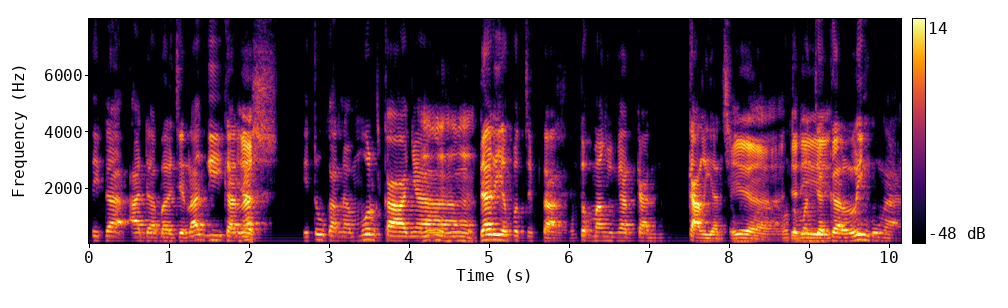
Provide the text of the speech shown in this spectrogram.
tidak ada banjir lagi karena Yes. itu karena murkanya Hmm. dari yang pencipta untuk mengingatkan kalian semua Iya, untuk jadi- menjaga lingkungan.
